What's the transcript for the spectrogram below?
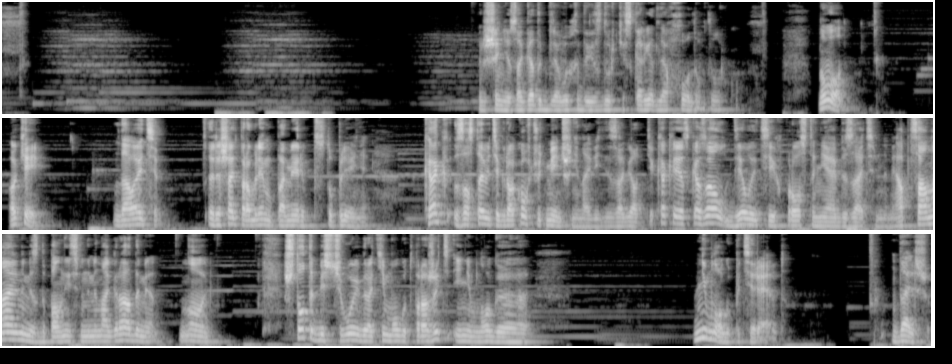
Решение загадок для выхода из дурки, скорее для входа в дурку. Ну вот. Окей. Давайте решать проблемы по мере поступления. Как заставить игроков чуть меньше ненавидеть загадки? Как я и сказал, делайте их просто необязательными. Опциональными, с дополнительными наградами, но что-то без чего игроки могут прожить и немного... немного потеряют. Дальше.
